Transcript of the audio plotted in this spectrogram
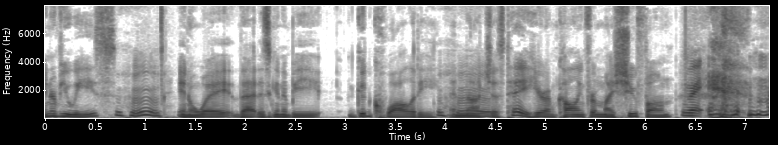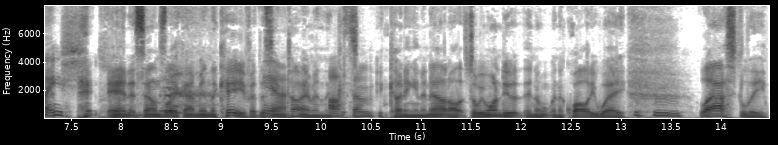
interviewees mm-hmm. in a way that is going to be good quality and not just hey here I'm calling from my shoe phone Right. My sh- and it sounds like I'm in the cave at the Yeah. same time and the, Awesome. cutting in and out. All- So we want to do it in a, in a quality way. Mm-hmm. Lastly,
